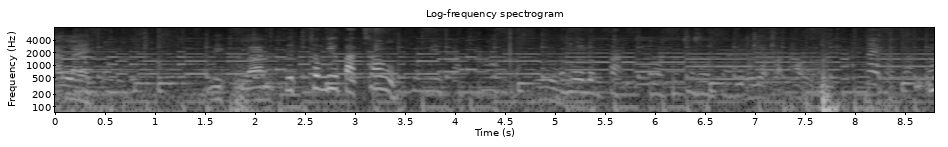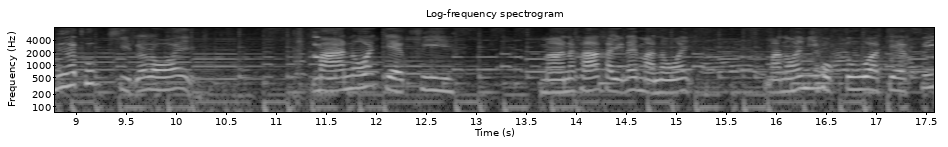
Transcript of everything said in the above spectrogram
ร้านอะไร อันนี้คือร้านจุดชมวิวปากช่อง ชมวิวปากช่องอำเภอลมศักดิ์จังหวัดเพชรบูรณ์จ้าที่เขาเรียกปากช่องใช่ค่ะจ้าเนื้อทุบขีดละร้อยหมาน้อยแจกฟรี มานะคะใครอยากได้หมาน้อยหมาน้อยมี 6 ตัว แจกฟรี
